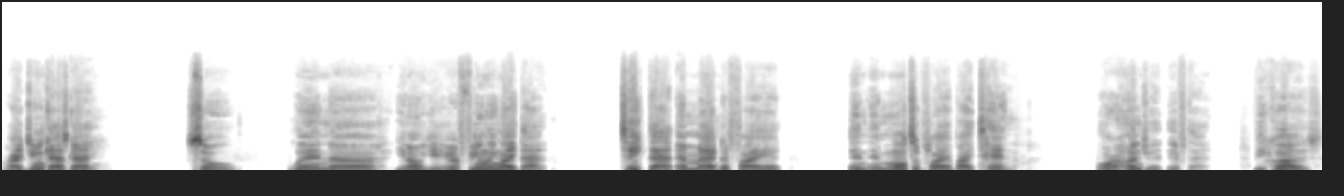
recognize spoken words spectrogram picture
Right, Dreamcast guy? So when uh, you know you're feeling like that, take that and magnify it and, and multiply it by 10 or 100 if that because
